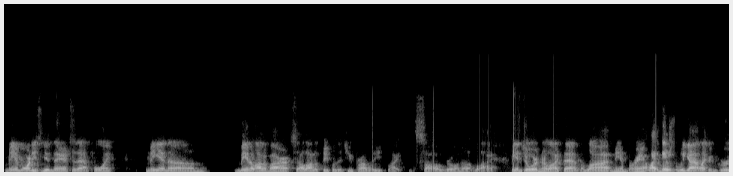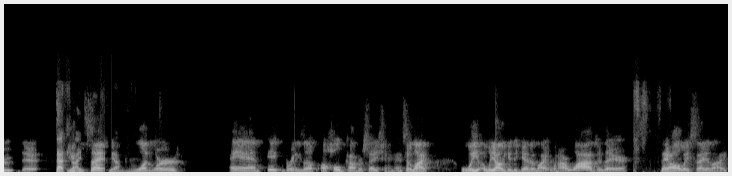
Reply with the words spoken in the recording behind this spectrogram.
me and Marty's getting there to that point. Me and um me and a lot of our so a lot of the people that you probably like saw growing up, like me and Jordan are like that a lot. Me and Brent, like there's we got like a group that That's you right. can say yeah. one word and it brings up a whole conversation. And so like we we all get together like when our wives are there, they always say like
